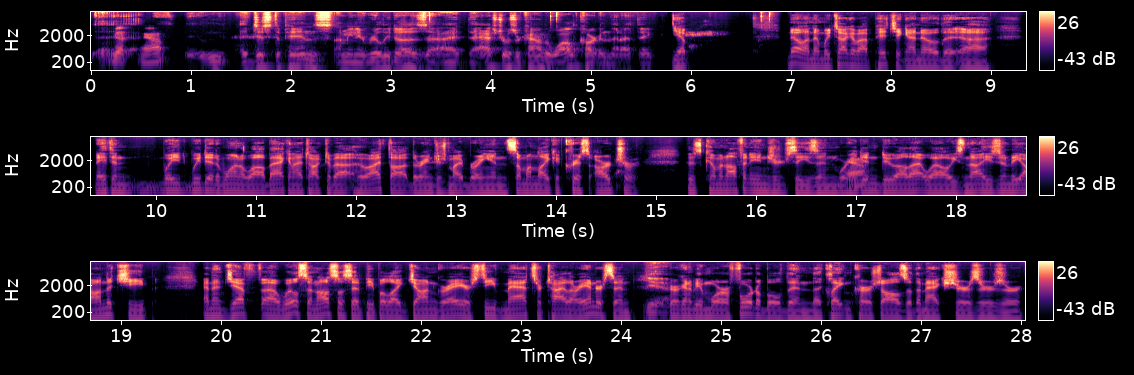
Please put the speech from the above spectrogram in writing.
yeah, yeah. It just depends. I mean, it really does. I, the Astros are kind of the wild card in that. I think. Yep. No, and then we talk about pitching. I know that uh, Nathan, we we did one a while back, and I talked about who I thought the Rangers might bring in someone like a Chris Archer, who's coming off an injured season where yeah. he didn't do all that well. He's not. He's going to be on the cheap. And then Jeff uh, Wilson also said people like Jon Gray or Steve Matz or Tyler Anderson yeah. are going to be more affordable than the Clayton Kershaws or the Max Scherzers or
